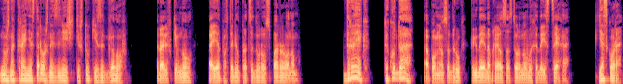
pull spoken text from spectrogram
Нужно крайне осторожно извлечь эти штуки из их голов. Ральф кивнул, а я повторил процедуру с пароном. «Дрейк, ты куда?» — опомнился друг, когда я направился в сторону выхода из цеха. Я скоро.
